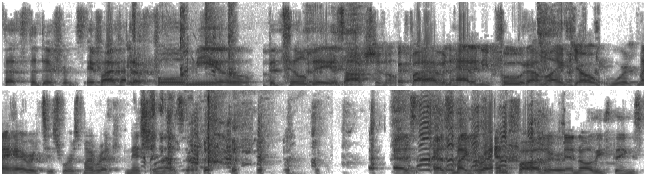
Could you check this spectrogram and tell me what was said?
That's the difference. If I've had a full meal, the tilde is optional. If I haven't had any food, I'm like, yo, where's my heritage? Where's my recognition as a as as my grandfather and all these things.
